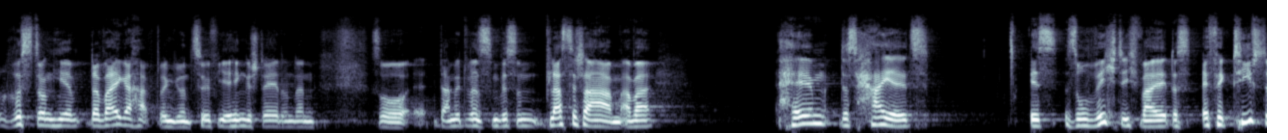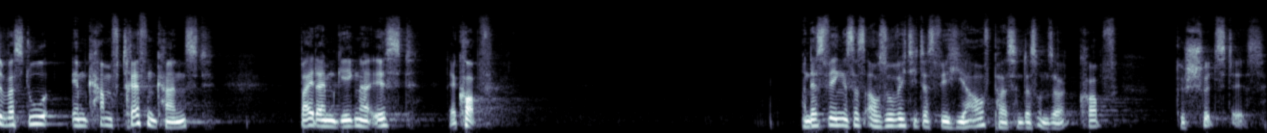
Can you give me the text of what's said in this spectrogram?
Rüstung hier dabei gehabt, irgendwie und Zöf hier hingestellt und dann so, damit wir es ein bisschen plastischer haben. Aber Helm des Heils ist so wichtig, weil das Effektivste, was du im Kampf treffen kannst bei deinem Gegner ist, der Kopf. Und deswegen ist es auch so wichtig, dass wir hier aufpassen, dass unser Kopf geschützt ist.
